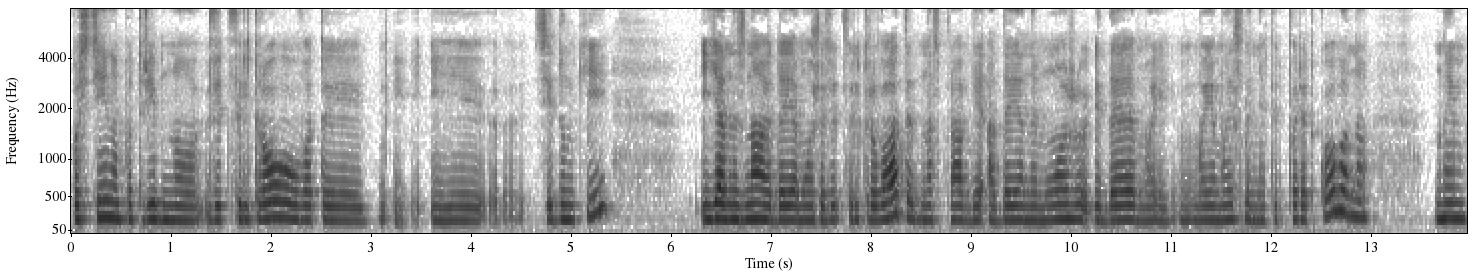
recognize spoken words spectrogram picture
постійно потрібно відфільтровувати і, ці думки. І я не знаю, де я можу відфільтрувати насправді, а де я не можу, і де моє, моє мислення підпорядковано ним.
